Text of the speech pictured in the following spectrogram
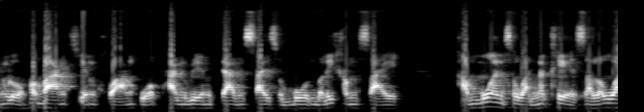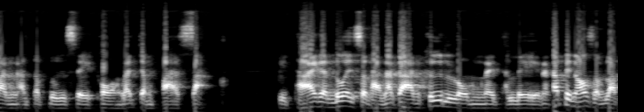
งหลวงพระบางเชียงขวางหัวพันเวียงจันทร์ไซสมบูรณ์บริคำไซคำม่วนสวรรณเขตสารวันอัตตปือเซกองและจำปาสักปิดท้ายกันด้วยสถานการณ์คลื่นลมในทะเลนะครับพี่น้องสำหรับ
